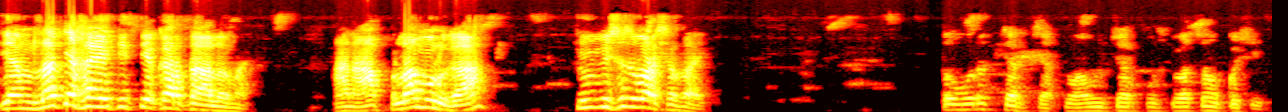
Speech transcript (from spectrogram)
त्यांना ते हयातीत ते करता आलं नाही. आणि आपला मुलगा चोवीसच वर्षाचा आहे. तोवरच चर्चा किंवा विचारपूस किंवा चौकशी.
